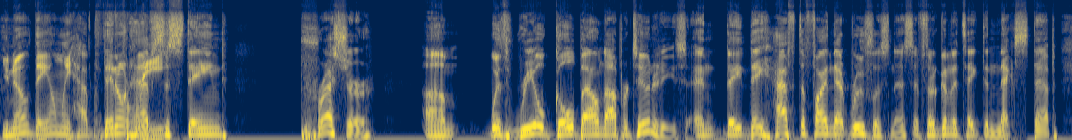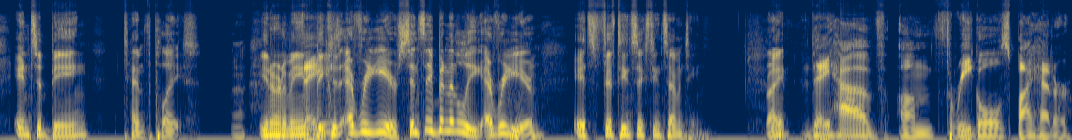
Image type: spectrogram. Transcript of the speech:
You know, they only have They don't have sustained pressure um, with real goal bound opportunities. And they, they have to find that ruthlessness if they're going to take the next step into being 10th place. you know what I mean? they- because every year, since they've been in the league, every year, it's 15, 16, 17. Right? they have um three goals by header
